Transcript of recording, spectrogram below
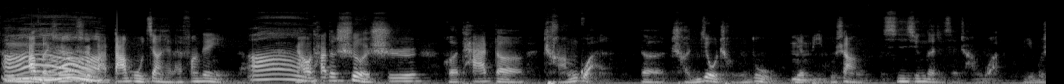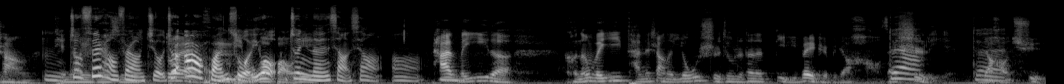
啊它本身是把大幕降下来放电影的，啊，然后它的设施和它的场馆的陈旧程度也嗯比不上新兴的这些场馆，比不上嗯，天就非常非常旧，就二环左右就你能想象，嗯，它唯一的可能唯一谈得上的优势就是它的地理位置比较好，在市里比较好去。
